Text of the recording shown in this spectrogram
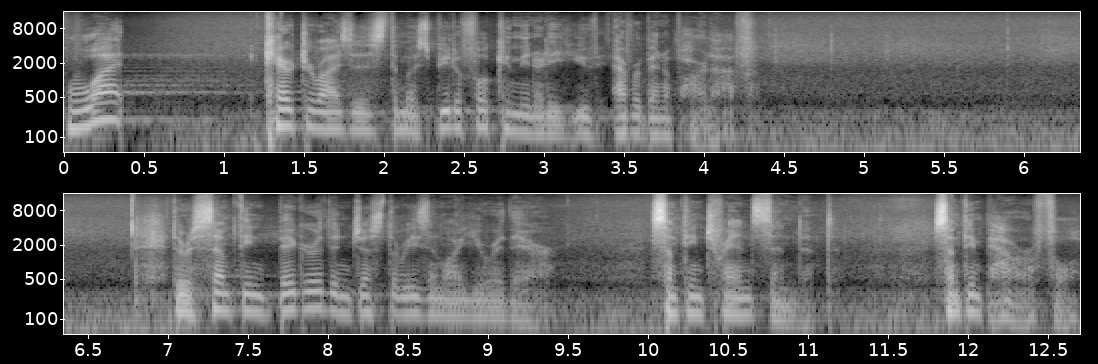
What characterizes the most beautiful community you've ever been a part of. There is something bigger than just the reason why you were there, something transcendent, something powerful,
